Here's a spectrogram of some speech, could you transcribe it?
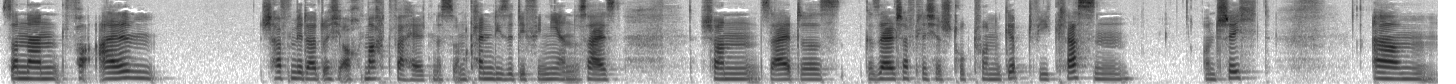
sondern vor allem schaffen wir dadurch auch Machtverhältnisse und können diese definieren. Das heißt, schon seit es gesellschaftliche Strukturen gibt, wie Klassen und Schicht, ähm,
